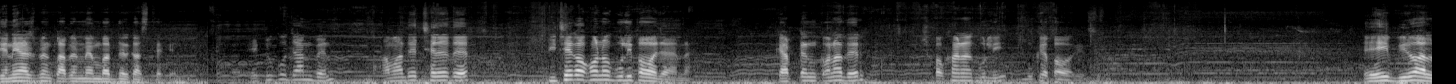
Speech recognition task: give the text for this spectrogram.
জেনে আসবেন ক্লাবের মেম্বারদের কাছ থেকে। এটুকু জানবেন, আমাদের ছেলেদের পিঠে কখনো গুলি পাওয়া যায় না। ক্যাপ্টেন কনাদের ছখানা গুলি বুকে পাওয়া গেছে। এই বিরল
